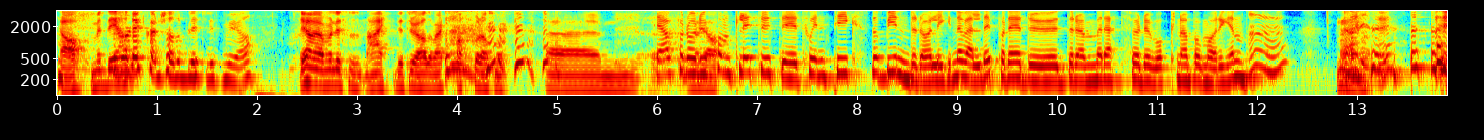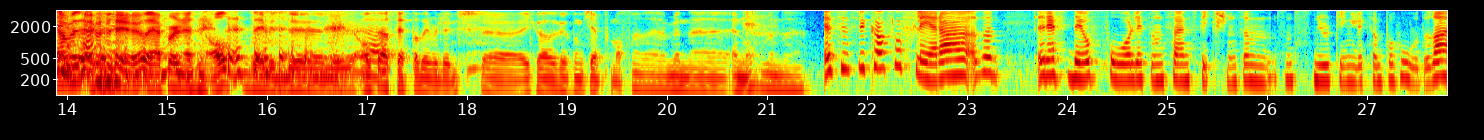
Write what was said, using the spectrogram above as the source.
Ja, men det Tror hadde det kanskje hadde blitt litt mye, ass. Ja, ja, men liksom, Nei, det tror jeg hadde vært akkurat nok. Um, Ja, for når men du ja. kom litt ut i Twin Peaks, da begynner det å ligne veldig på det du drømmer rett før du våkner på morgenen. Ja, men, men det gjør jo det. Jeg føler nesten alt David, eh, Alt jeg har sett av David Lynch eh, Ikke at jeg har sett sånn kjempemasse, eh, men ennå. Men Jeg syns vi kan få flere av altså, Ref det å få litt sånn science fiction som, som snur ting litt sånn på hodet, da.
